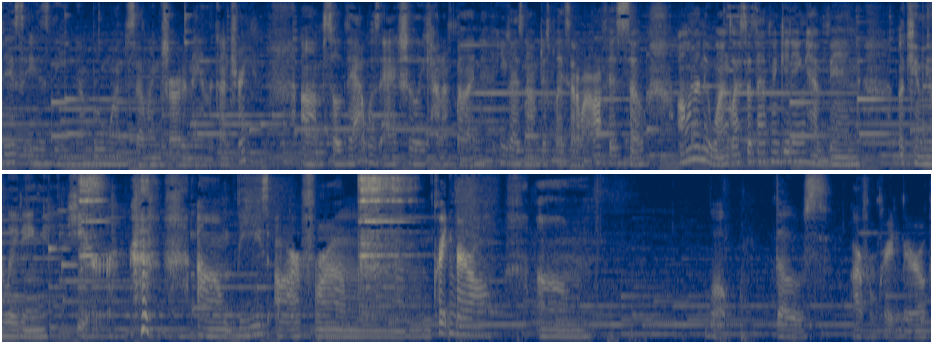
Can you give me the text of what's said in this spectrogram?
this is the number one selling Chardonnay in the country. Um, so that was actually kind of fun. You guys know I'm just placed out of my office, so all the new wine glasses I've been getting have been accumulating here. um, these are from Crate and Barrel. Um, well, those are from Crate and Barrel.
